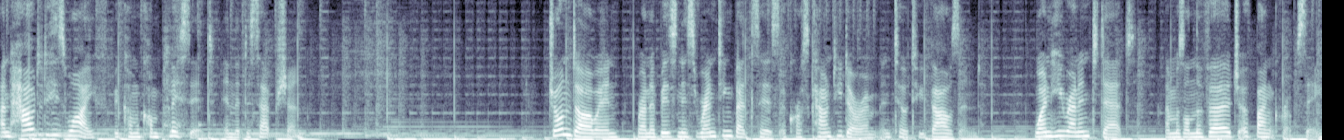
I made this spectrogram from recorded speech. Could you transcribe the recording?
And how did his wife become complicit in the deception? John Darwin ran a business renting bedsits across County Durham until 2000, when he ran into debt and was on the verge of bankruptcy.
